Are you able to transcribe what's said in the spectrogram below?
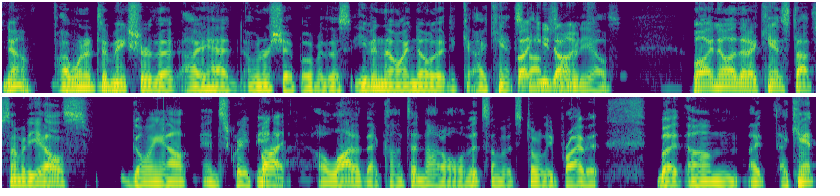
No, I wanted to make sure that I had ownership over this, even though I know that I can't But stop somebody else. Well, I know that I can't stop somebody else going out and scraping But- a lot of that content, not all of it. Some of it's totally private, but um, I, I can't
